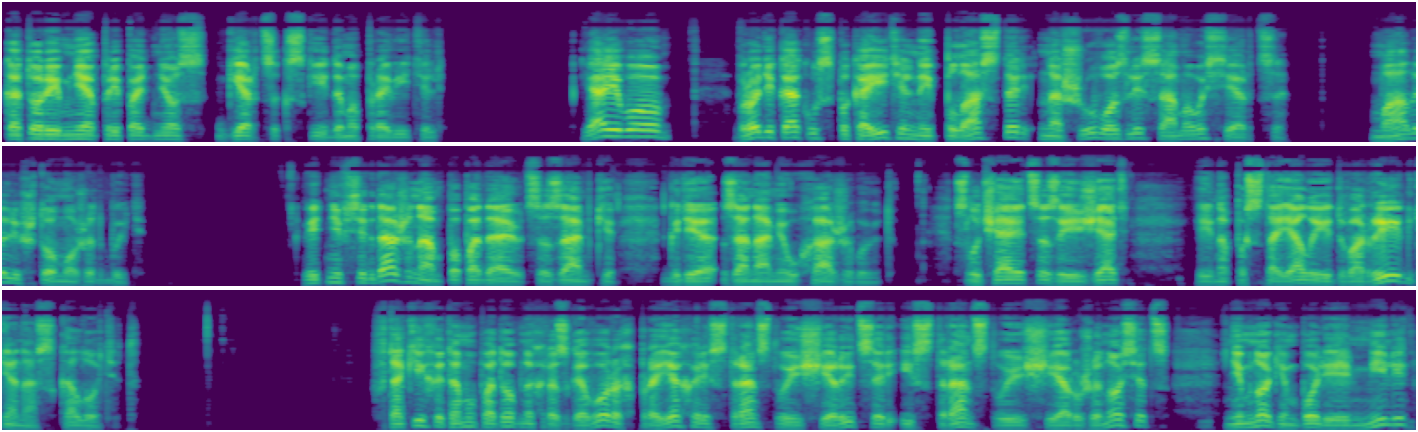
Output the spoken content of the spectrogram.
который мне преподнес герцогский домоправитель. Я его Вроде как успокоительный пластырь ношу возле самого сердца. Мало ли что может быть. Ведь не всегда же нам попадаются замки, где за нами ухаживают. Случается заезжать и на постоялые дворы, где нас колотят. В таких и тому подобных разговорах проехали странствующий рыцарь и странствующий оруженосец немногим более мили,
